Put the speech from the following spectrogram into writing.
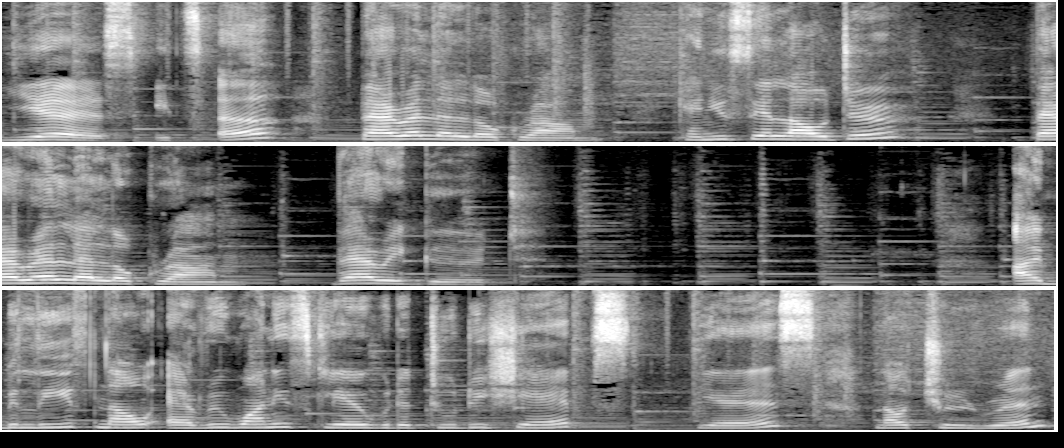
Yes, it's a parallelogram. Can you say louder? Parallelogram. Very good. I believe now everyone is clear with the 2D shapes. Yes. Now children,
